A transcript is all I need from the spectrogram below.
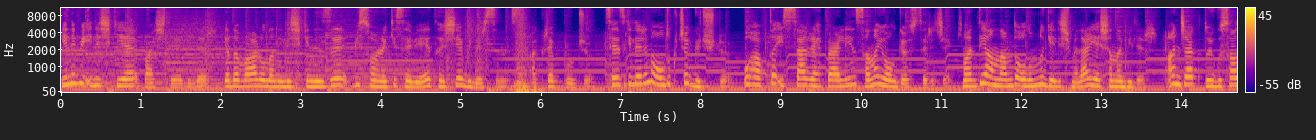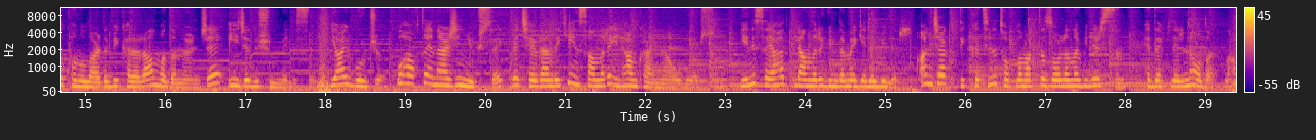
Yeni bir ilişkiye başlayabilir ya da var olan ilişkinizi bir sonraki seviyeye taşıyabilirsiniz. Akrep Burcu. Sezgilerin oldukça güçlü. Bu hafta içsel rehberliğin sana yol gösterecek. Maddi anlamda olumlu gelişmeler yaşanabilir. Ancak duygusal konularda bir karar almadan önce iyice düşünmelisin. Yay Burcu. Bu hafta enerjin yüksek ve çevrendeki insanlara ilham kaynağı oluyorsun. Yeni seyahat planları gündeme gelebilir. Ancak dikkatini toplamakta zorlanabilirsin. Hedeflerine odaklan.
